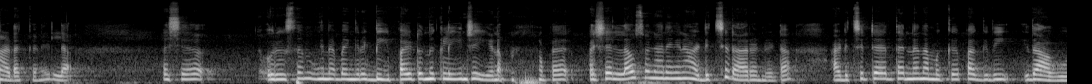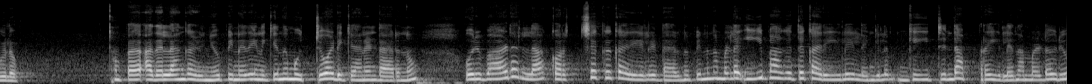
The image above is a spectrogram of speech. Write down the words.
നടക്കണില്ല. പക്ഷേ ഒരു ദിവസം ഇങ്ങനെ ഭയങ്കര ഡീപ്പായിട്ടൊന്ന് ക്ലീൻ ചെയ്യണം. അപ്പോൾ പക്ഷേ എല്ലാ ദിവസവും ഞാനിങ്ങനെ അടിച്ചിടാറുണ്ട് കേട്ടോ അടിച്ചിട്ട് തന്നെ നമുക്ക് പകുതി ഇതാവുമല്ലോ അപ്പോൾ അതെല്ലാം കഴിഞ്ഞു. പിന്നെ ഇത് എനിക്കിന്ന് മുറ്റം അടിക്കാനുണ്ടായിരുന്നു. ഒരുപാടല്ല കുറച്ചൊക്കെ കരിയിലുണ്ടായിരുന്നു. പിന്നെ നമ്മളുടെ ഈ ഭാഗത്ത് കരിയിലില്ലെങ്കിലും ഗേറ്റിന്റെ അപ്പുറയില്ലേ നമ്മളുടെ ഒരു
